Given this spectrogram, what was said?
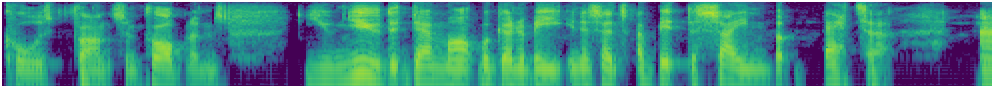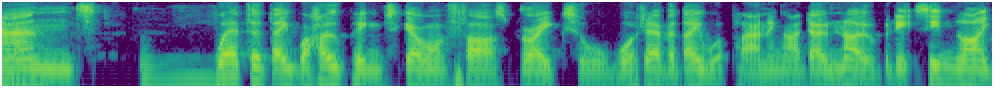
caused France some problems, you knew that Denmark were going to be, in a sense, a bit the same but better. Yeah. And whether they were hoping to go on fast breaks or whatever they were planning, I don't know. But it seemed like,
